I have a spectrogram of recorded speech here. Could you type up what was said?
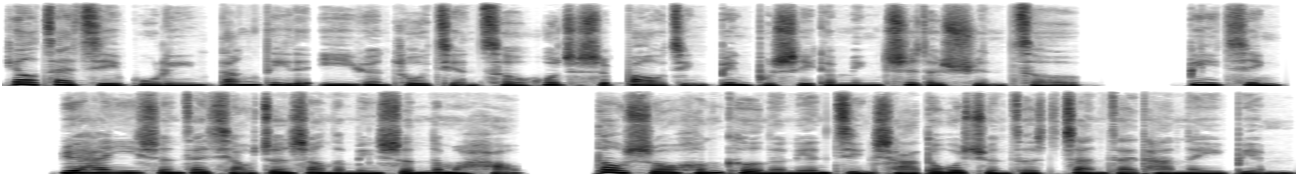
要在吉卜林当地的医院做检测，或者是报警，并不是一个明智的选择。毕竟，约翰医生在小镇上的名声那么好。到时候很可能连警察都会选择站在他那一边。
